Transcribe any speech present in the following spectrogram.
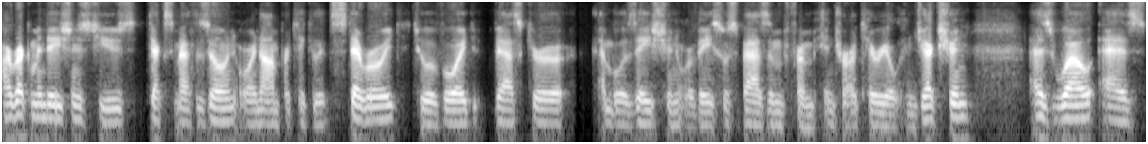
My recommendation is to use dexamethasone or a non-particulate steroid to avoid vascular embolization or vasospasm from intraarterial injection, as well as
